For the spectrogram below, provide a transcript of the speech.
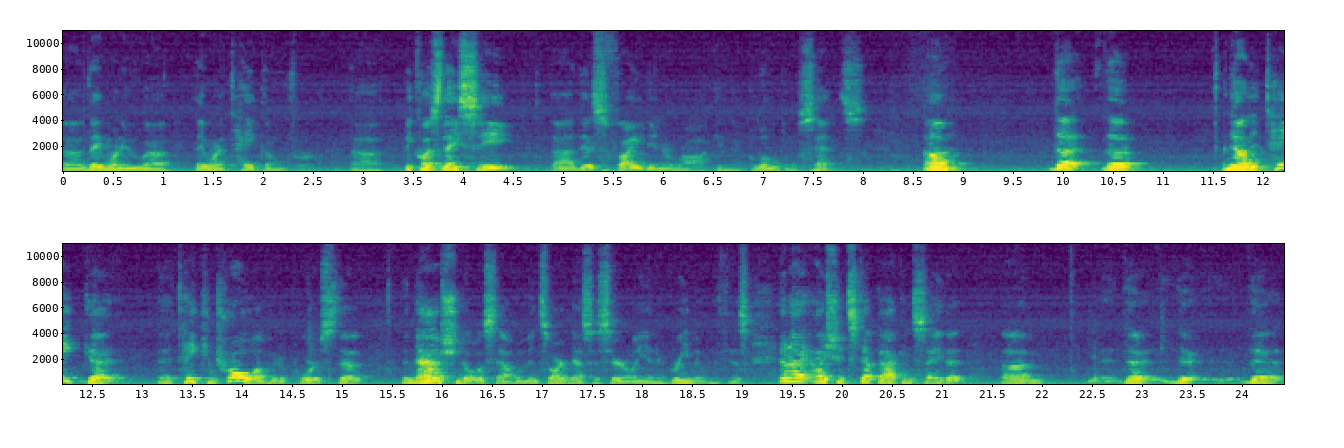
uh, they want to, uh, they want to take over uh, because they see this fight in Iraq in a global sense. Um, the, the, now, to take, take control of it, of course, the, the nationalist elements aren't necessarily in agreement with this. And I, I should step back and say that um, the, the, the,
